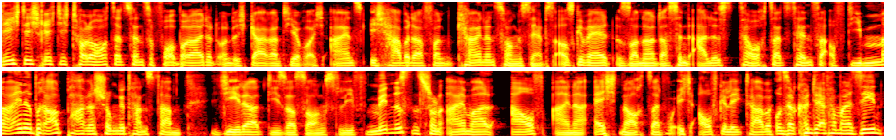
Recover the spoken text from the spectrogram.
richtig, richtig tolle Hochzeitstänze vorbereitet und ich garantiere euch eins, ich habe davon keinen Song selbst ausgewählt, sondern das sind alles Hochzeitstänze, auf die meine Brautpaare schon getanzt haben. Jeder dieser Songs lief mindestens schon einmal auf einer echten Hochzeit, wo ich aufgelegt habe. Und so könnt ihr einfach mal sehen,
